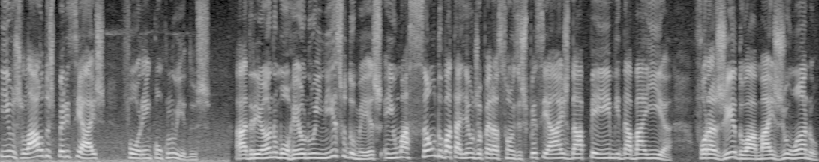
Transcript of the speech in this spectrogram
e os laudos periciais forem concluídos. Adriano morreu no início do mês em uma ação do Batalhão de Operações Especiais da PM da Bahia. Foragido há mais de um ano,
